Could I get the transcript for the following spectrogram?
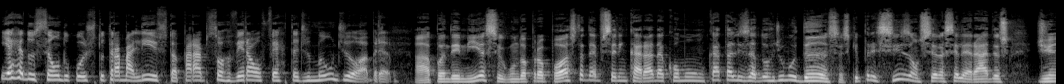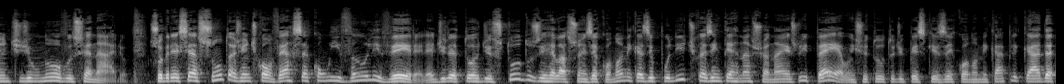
e a redução do custo trabalhista para absorver a oferta de mão de obra. A pandemia, segundo a proposta, deve ser encarada como um catalisador de mudanças que precisam ser aceleradas diante de um novo cenário. Sobre esse assunto, a gente conversa conversa com Ivan Oliveira. Ele é diretor de Estudos e Relações Econômicas e Políticas Internacionais do IPEA, o Instituto de Pesquisa Econômica Aplicada,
